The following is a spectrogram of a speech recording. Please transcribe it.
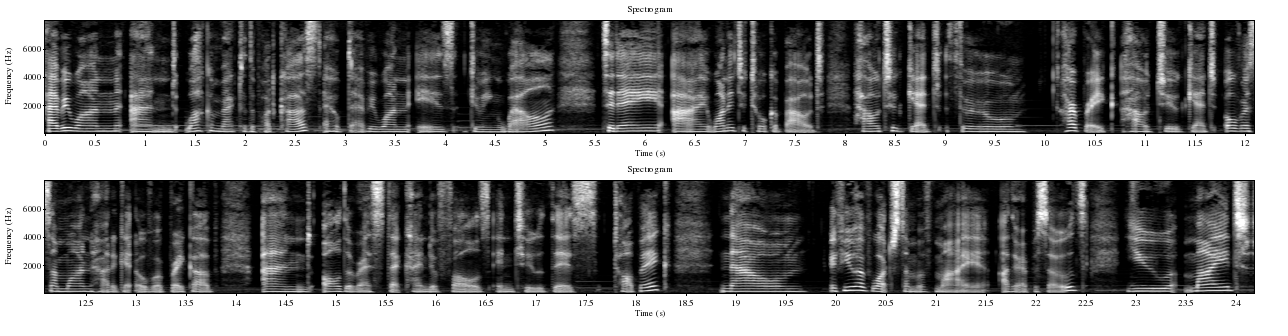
Hi, everyone, and welcome back to the podcast. I hope that everyone is doing well. Today, I wanted to talk about how to get through heartbreak, how to get over someone, how to get over a breakup, and all the rest that kind of falls into this topic. Now, if you have watched some of my other episodes, you might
